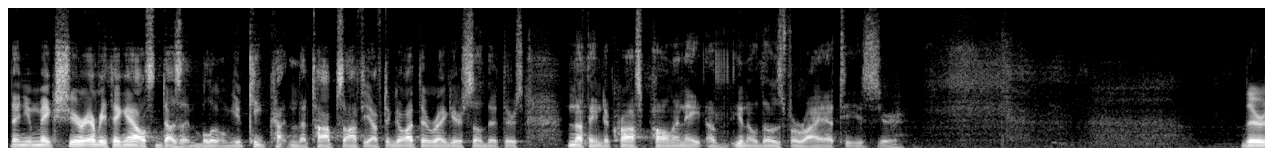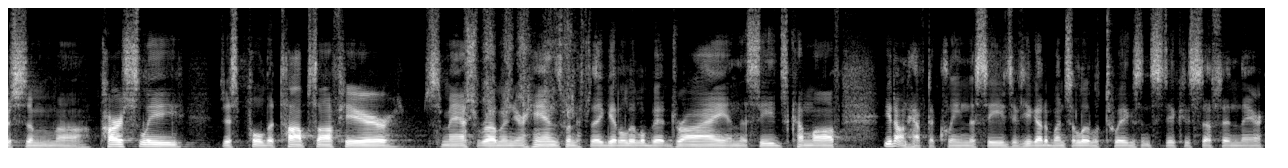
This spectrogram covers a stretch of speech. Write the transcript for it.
then you make sure everything else doesn't bloom. You keep cutting the tops off. You have to go out there regular so that there's nothing to cross pollinate of you know those varieties. You're, there's some uh, parsley. Just pull the tops off here. Smash, rub in your hands when if they get a little bit dry and the seeds come off. You don't have to clean the seeds. If you got a bunch of little twigs and sticky stuff in there,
